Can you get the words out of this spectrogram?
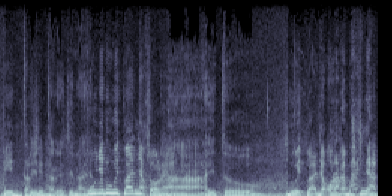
pinter, Pinter Cina. ya Cina ya. Punya duit banyak soalnya. Nah, itu. Duit banyak, orangnya banyak.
